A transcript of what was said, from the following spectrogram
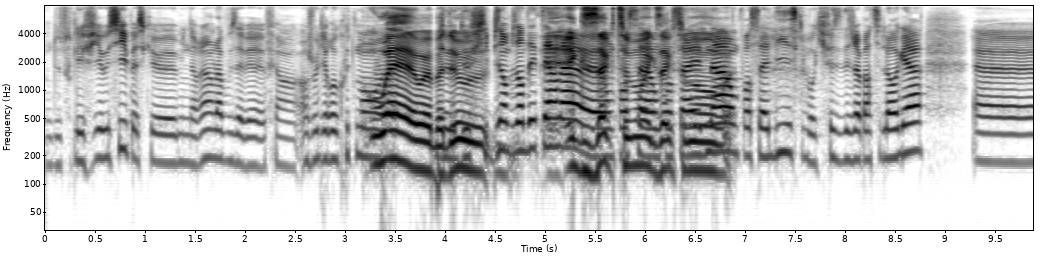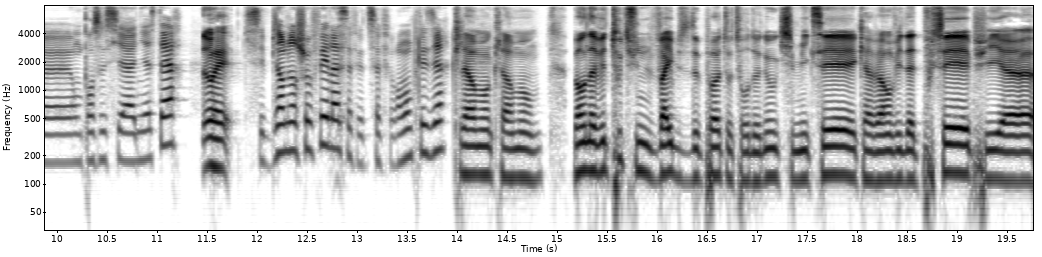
de toutes les filles aussi, parce que mine de rien, là, vous avez fait un, un joli recrutement. euh, Ouais, ouais, bah de, de, filles bien bien déter là. Exactement, on pense à, exactement. On pense à Edna, ouais. on pense à Lise qui, bon, qui faisait déjà partie de l'orga. Euh, on pense aussi à Agnester Ouais, qui s'est bien bien chauffé là, ça fait, ça fait vraiment plaisir. Clairement, clairement. Bah, on avait toute une vibes de potes autour de nous qui mixaient et qui avaient envie d'être poussés. Et puis euh,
